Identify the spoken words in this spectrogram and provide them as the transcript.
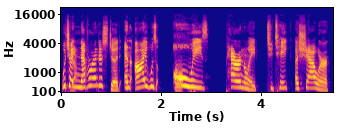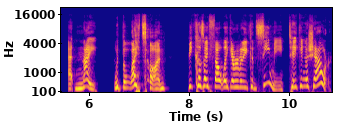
which I never understood. And I was always paranoid to take a shower at night with the lights on because I felt like everybody could see me taking a shower.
